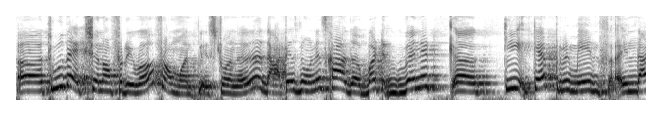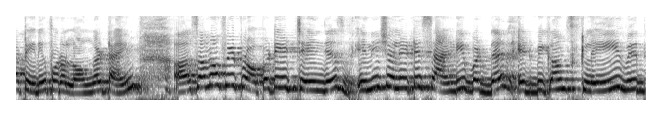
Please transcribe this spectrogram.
uh, through the action of river from one place to another. That is known as khadar. But when it uh, kept remains in that area for a longer time some of its property it changes. Initially it is sandy but then it becomes clay with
